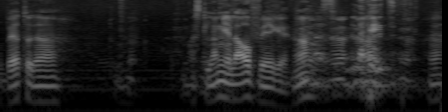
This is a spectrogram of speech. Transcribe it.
Roberto, da du machst lange Laufwege. Ne? Ja.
